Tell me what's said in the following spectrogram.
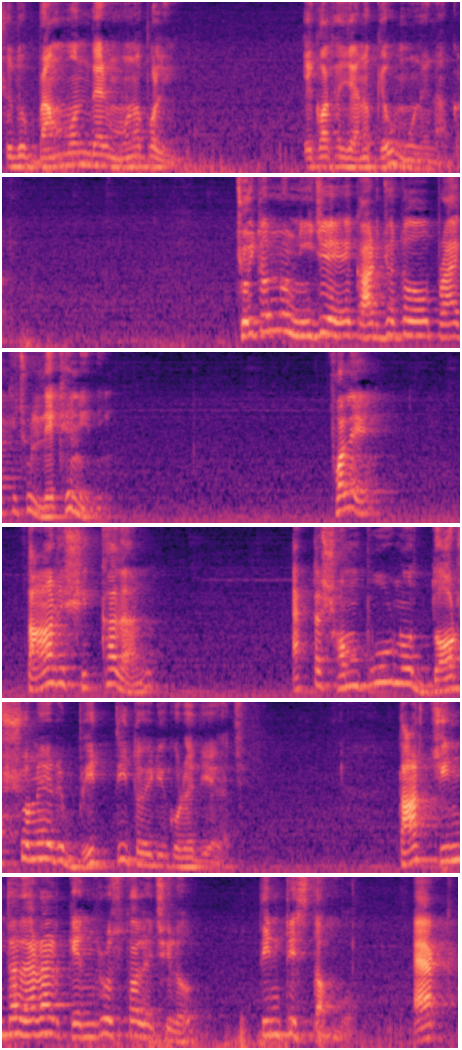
শুধু ব্রাহ্মণদের মনোপলি, এ কথা যেন কেউ মনে না করে। চৈতন্য নিজে কার্যত প্রায় কিছু লেখেনি ফলে তার শিক্ষাদান একটা সম্পূর্ণ দর্শনের ভিত্তি তৈরি করে দিয়ে গেছে। তার চিন্তাধারার কেন্দ্রস্থলে ছিল তিনটি স্তম্ভ। এক,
